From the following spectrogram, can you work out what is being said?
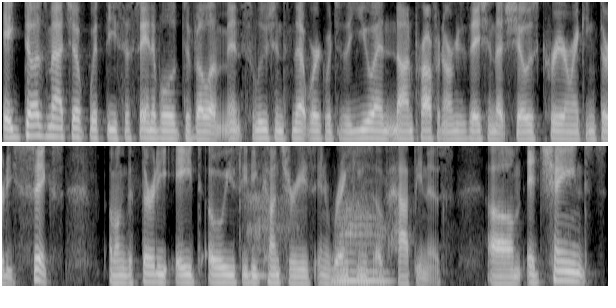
it does match up with the Sustainable Development Solutions Network, which is a UN nonprofit organization that shows Korea ranking 36 among the 38 OECD countries in rankings of happiness. Um, it changed.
